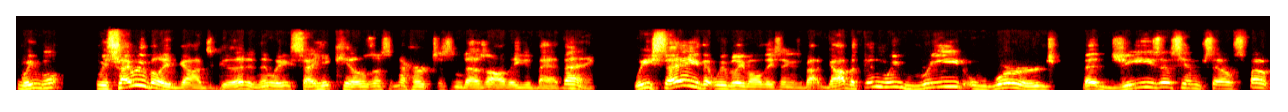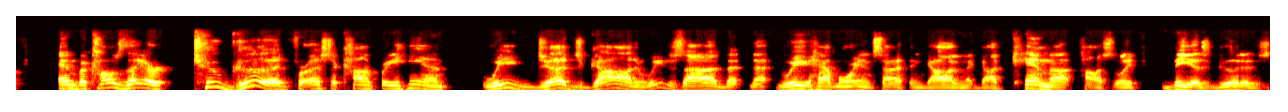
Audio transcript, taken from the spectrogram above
we want we say we believe God's good, and then we say He kills us and hurts us and does all these bad things we say that we believe all these things about God, but then we read words that Jesus himself spoke. And because they are too good for us to comprehend, we judge God and we decide that, that we have more insight than God and that God cannot possibly be as good as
